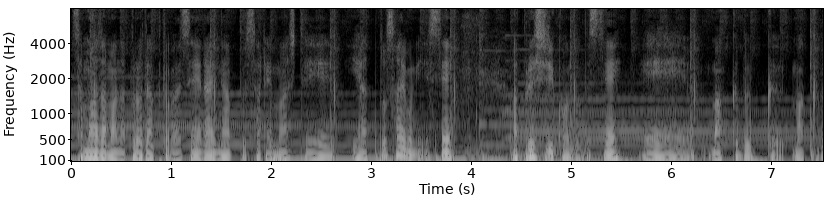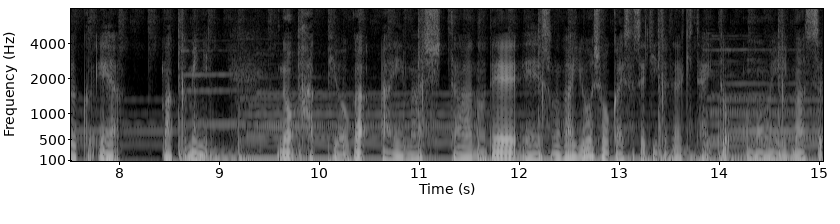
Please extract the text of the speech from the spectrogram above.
さまざまなプロダクトがですね、ラインナップされまして、やっと最後にですね、Apple Silicon のですね、えー、MacBook、MacBook Air、Mac mini の発表がありましたので、えー、その概要を紹介させていただきたいと思います。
